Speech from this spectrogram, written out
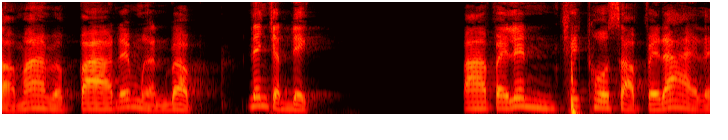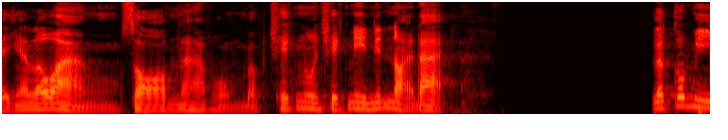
สามารถแบบปลาได้เหมือนแบบเล่นกับเด็ก ปาไปเล่นเช็คโทรศัพท์ไปได้อะไรเงี้ยระหว่างซ้อมนะครับผมแบบเช็คนู่นเช็คนี่นิดหน่อยได้ แล้วก็มี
